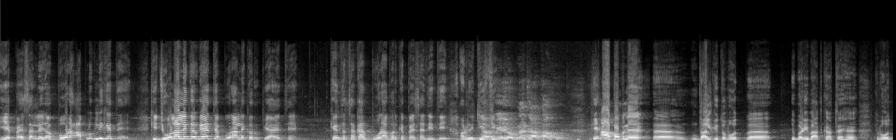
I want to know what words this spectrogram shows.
ये पैसा ले जाओ बोरा आप लोग लिखे थे कि झोला लेकर गए थे बोरा लेकर रुपया आए थे। केंद्र सरकार बोरा भर के पैसा दी थी और नीतीश जी रोकना चाहता हूँ कि आप अपने दल की तो बहुत बड़ी बात कहते हैं कि बहुत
